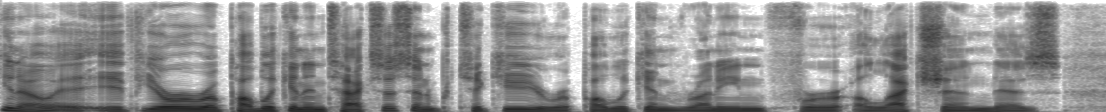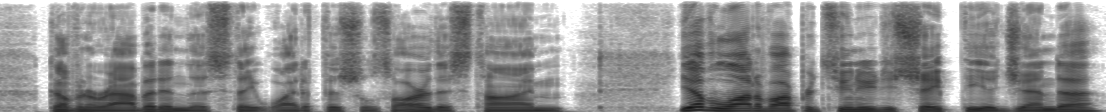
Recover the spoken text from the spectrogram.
you know, if you're a Republican in Texas, and in particular, you're a Republican running for election, as Governor Abbott and the statewide officials are this time, you have a lot of opportunity to shape the agenda.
